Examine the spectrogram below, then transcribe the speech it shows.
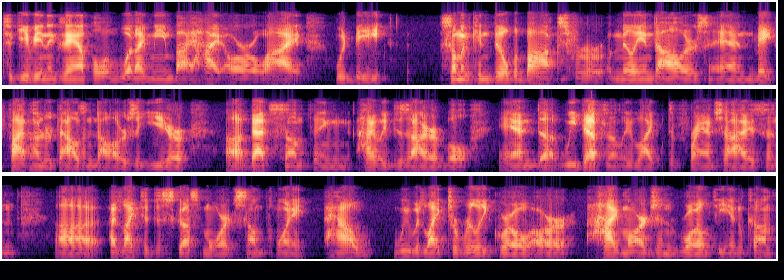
to give you an example of what I mean by high ROI would be someone can build a box for a million dollars and make five hundred thousand dollars a year. Uh, that's something highly desirable, and uh, we definitely like to franchise and I'd like to discuss more at some point how we would like to really grow our high margin royalty income.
